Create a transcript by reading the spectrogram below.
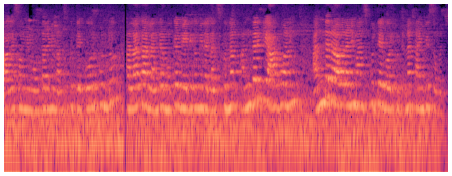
భాగస్వామ్యం అవుతారని మనస్ఫూర్తిగా కోరుకుంటూ కళాకారులందరూ ముఖ్య వేదిక మీద కలుసుకుందాం. అందరికీ ఆహ్వానం అందరు రావాలని మనస్ఫూర్తిగా కోరుకుంటున్నా. థ్యాంక్ యూ సో మచ్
